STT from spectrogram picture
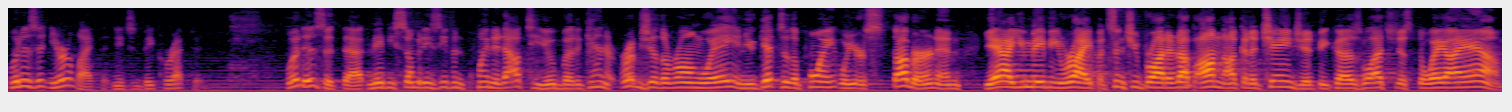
What is it in your life that needs to be corrected? What is it that maybe somebody's even pointed out to you, but again, it rubs you the wrong way, and you get to the point where you're stubborn, and yeah, you may be right, but since you brought it up, I'm not going to change it because, well, that's just the way I am.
